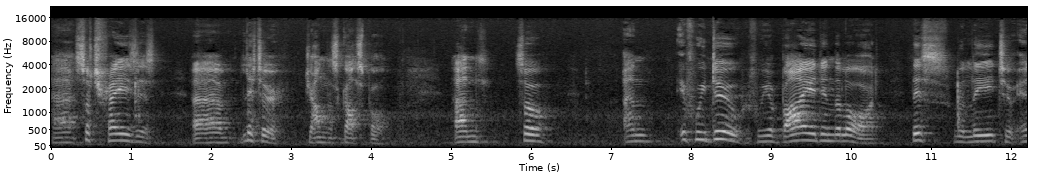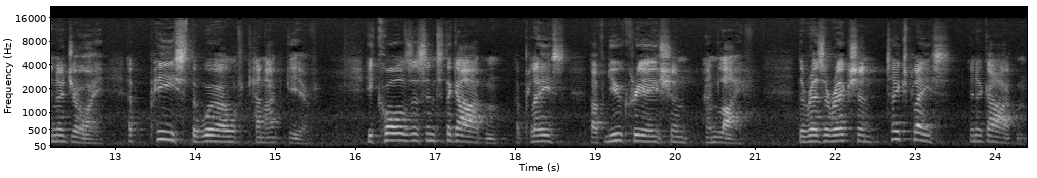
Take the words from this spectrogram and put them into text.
Uh, such phrases uh, litter John's Gospel. And so, and if we do, if we abide in the Lord, this will lead to inner joy, a peace the world cannot give. He calls us into the garden, a place of new creation and life. The resurrection takes place in a garden.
